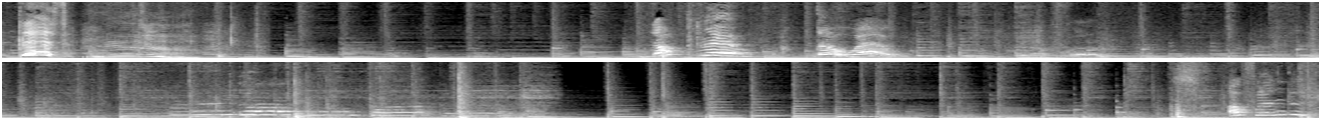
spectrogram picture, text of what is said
Found this. Yeah. The well. The well. I found this.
